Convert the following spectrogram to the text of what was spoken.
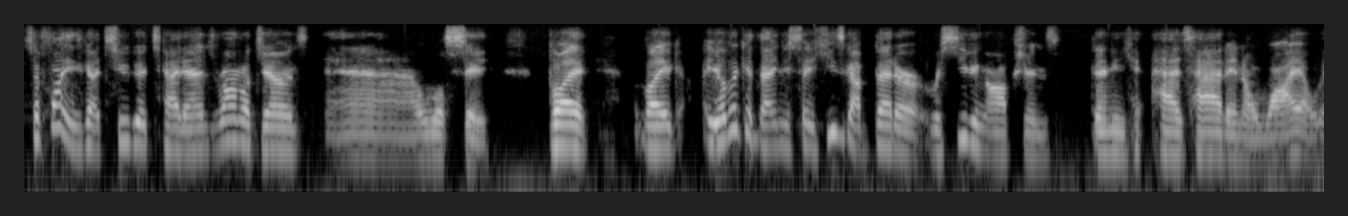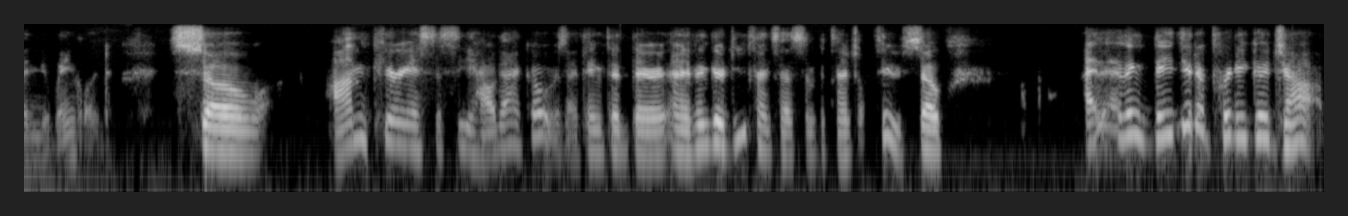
So funny, he's got two good tight ends. Ronald Jones, eh, we'll see. But like you look at that and you say he's got better receiving options than he has had in a while in New England. So I'm curious to see how that goes. I think that their and I think their defense has some potential too. So I, I think they did a pretty good job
